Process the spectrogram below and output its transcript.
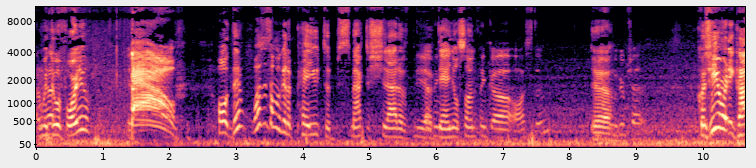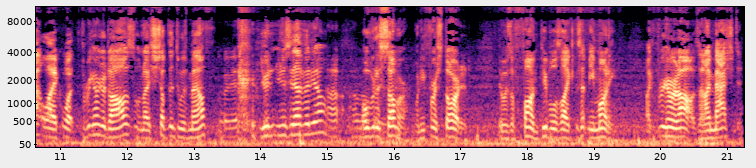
I Can we don't do it for you? Yeah. Bow! Oh, there, wasn't someone gonna pay you to smack the shit out of, Yeah, I of think- Daniel's son? I think uh, Austin Yeah. group chat. Cause he already got like what three hundred dollars when I shoved into his mouth. Oh yeah. You you didn't see that video? I- I don't know Over the it- summer when he first started, there was a fund. People was like sent me money, like three hundred dollars, and I matched it,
